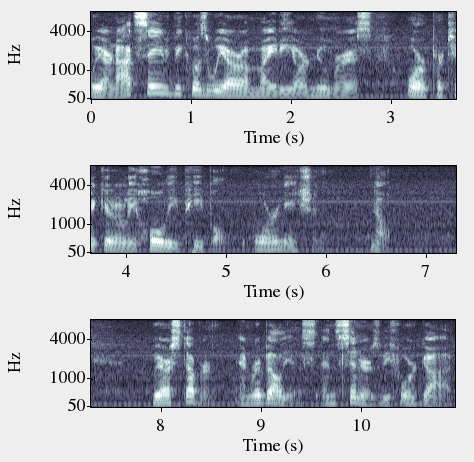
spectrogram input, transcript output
we are not saved because we are a mighty or numerous or particularly holy people or nation. No. We are stubborn and rebellious and sinners before God.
